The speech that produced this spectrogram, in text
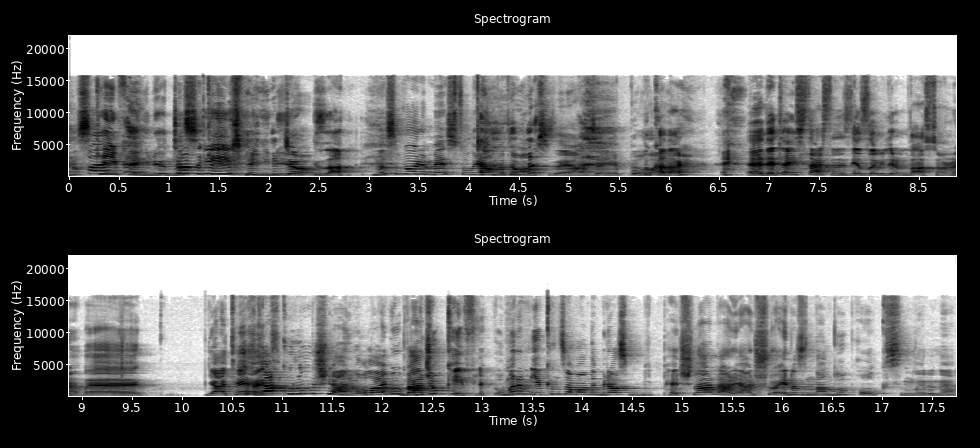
Nasıl keyifle gülüyor? Nasıl keyifle gülüyor? Çok güzel. Nasıl böyle mest oluyor anlatamam size yani Zeynep bu Bu olay. kadar. E, detay isterseniz yazabilirim daha sonra. E, Ya tezgah Evet. kurulmuş yani olay bu. ben Ben çok keyifli. umarım yakın zamanda biraz bir patchlerler yani şu en azından loophole kısımlarını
